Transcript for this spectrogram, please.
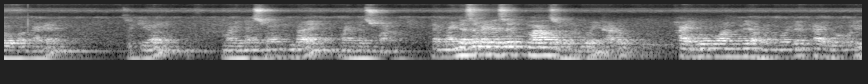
লগ আকাৰে যে কি হ'ল minus one by minus one মাইনাছে মাইনাছে প্লাছ হ'বগৈ আৰু ফাইভৰ ওৱানলৈ অহা কৰিলে ফাইভৰ কৰি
